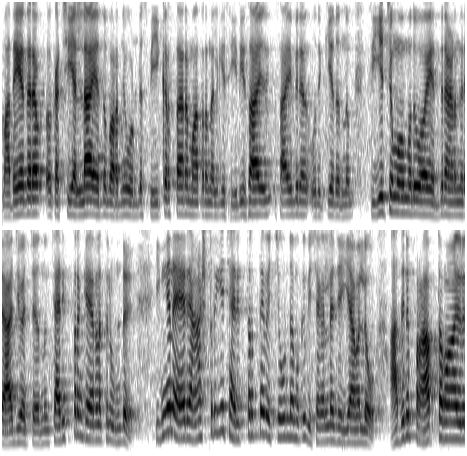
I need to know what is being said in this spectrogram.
മതേതര കക്ഷിയല്ല എന്ന് പറഞ്ഞുകൊണ്ട് സ്പീക്കർ സ്ഥാനം മാത്രം നൽകി സി. ഡി. സാഹിബിനെ ഒതുക്കിയതെന്നും സി. എച്ച്. മുഹമ്മദ് പോയ എന്തിനാണെന്ന് രാജിവെച്ചതെന്നും ചരിത്രം കേരളത്തിലുണ്ട്. ഇങ്ങനെ രാഷ്ട്രീയ ചരിത്രത്തെ വെച്ചുകൊണ്ട് നമുക്ക് വിശകലനം ചെയ്യാമല്ലോ. അതിന് പ്രാപ്തമായൊരു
